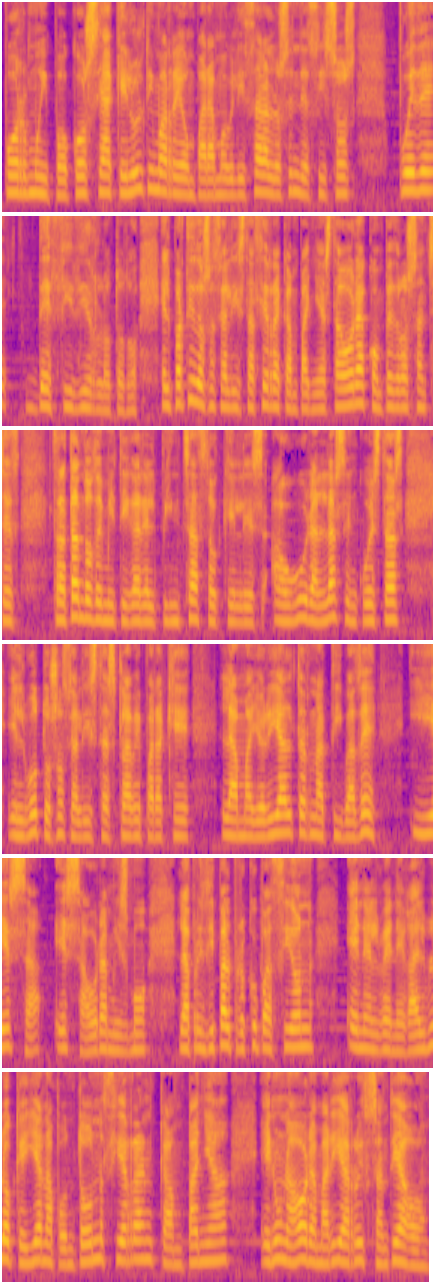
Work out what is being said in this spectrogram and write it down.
por muy poco. O sea que el último arreón para movilizar a los indecisos puede decidirlo todo. El Partido Socialista cierra campaña hasta ahora con Pedro Sánchez tratando de mitigar el pinchazo que les auguran las encuestas. El voto socialista es clave para que la mayoría alternativa dé y esa es ahora mismo la principal preocupación en el Benega. El bloque y Ana Pontón cierran campaña en una hora. María Ruiz Santiago.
